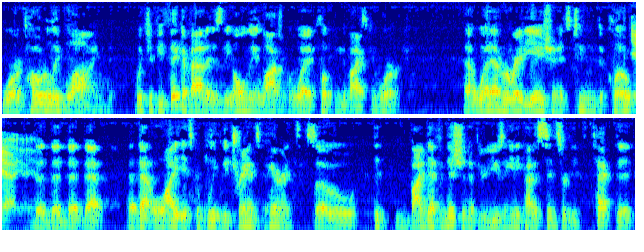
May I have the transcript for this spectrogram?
were totally blind. Which, if you think about it, is the only logical way a cloaking device can work. That whatever radiation it's tuned to cloak, Yeah, yeah, yeah. that that that that that, that light is completely transparent. So, the, by definition, if you're using any kind of sensor to detect it,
